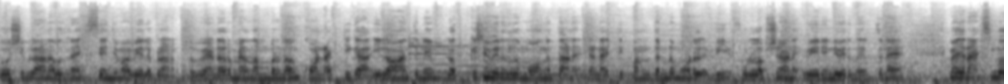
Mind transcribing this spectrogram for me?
ഗോഷിബിൾ ആണ്. അതുപോലെ എക്സ്ചേഞ്ചും അവൈലബിൾ ആണ്. അപ്പോൾ വേണ്ടവർ മേലെ നമ്പർ ഉണ്ടാവും. കോൺടാക്ട് ചെയ്യുക. ഈ വാഹനത്തിന്റെയും ലൊക്കേഷൻ വരുന്നത് മോങ്ങത്താണ്. രണ്ടായിരത്തി പന്ത്രണ്ട് മോഡൽ വി ഫുൾ ഓപ്ഷനാണ് വേരിയന്റ് വരുന്നത്. പിന്നെ മേജർ ആക്സിഡന്റോ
